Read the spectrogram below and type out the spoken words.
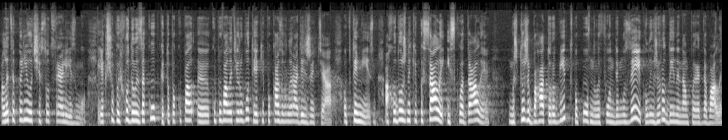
але це період ще соцреалізму. Якщо приходили закупки, то покупали, е, купували ті роботи, які показували радість життя, оптимізм. А художники писали і складали. Ми ж дуже багато робіт поповнили фонди музею, коли вже родини нам передавали.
